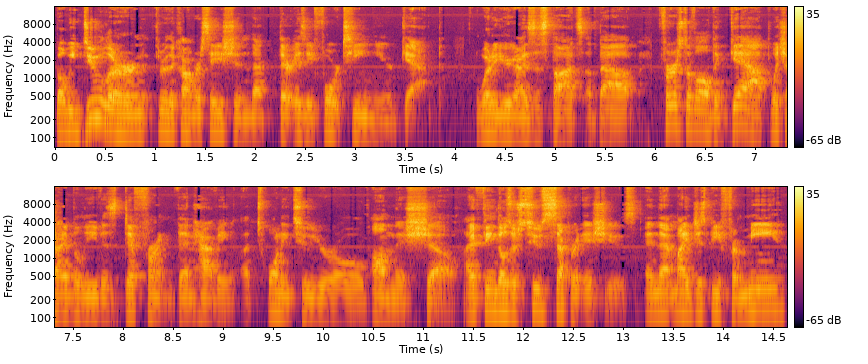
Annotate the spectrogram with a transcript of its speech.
but we do learn through the conversation that there is a 14 year gap. What are your guys' thoughts about, first of all, the gap, which I believe is different than having a 22 year old on this show? I think those are two separate issues. And that might just be from me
